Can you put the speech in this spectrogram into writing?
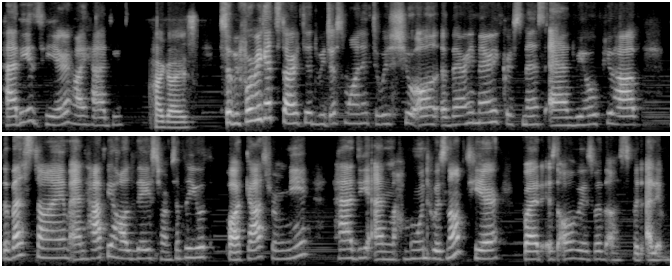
Hadi is here. Hi, Hadi. Hi guys. So before we get started, we just wanted to wish you all a very Merry Christmas and we hope you have the best time and happy holidays from Simply Youth podcast from me, Hadi, and Mahmoud, who is not here but is always with us, with Alib.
